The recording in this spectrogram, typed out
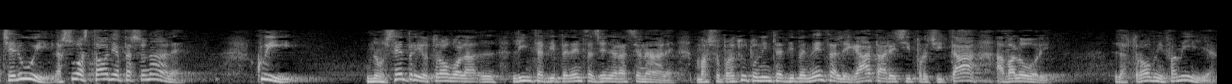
C'è lui, la sua storia personale. Qui non sempre io trovo la, l'interdipendenza generazionale, ma soprattutto un'interdipendenza legata a reciprocità, a valori. La trovo in famiglia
